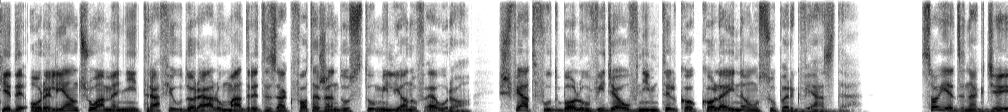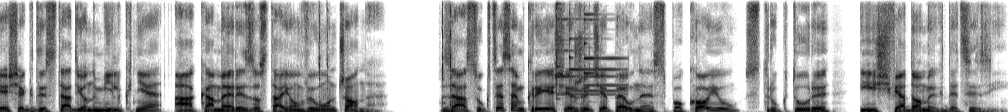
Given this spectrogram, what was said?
Kiedy Aurelien Chouameni trafił do Realu Madryt za kwotę rzędu 100 milionów euro, świat futbolu widział w nim tylko kolejną supergwiazdę. Co jednak dzieje się, gdy stadion milknie, a kamery zostają wyłączone? Za sukcesem kryje się życie pełne spokoju, struktury i świadomych decyzji.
